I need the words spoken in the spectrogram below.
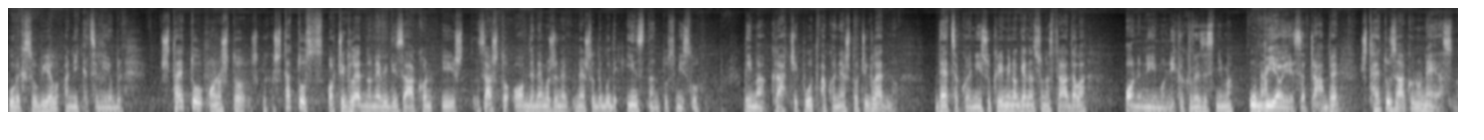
uvek se ubijalo, a nikad se nije ubijalo. Šta je tu ono što, šta tu očigledno ne vidi zakon i št, zašto ovde ne može ne, nešto da bude instant u smislu da ima kraći put ako je nešto očigledno? Deca koje nisu kriminogena su nastradala, on nije imao nikakve veze s njima, ubijao je za džabe. Šta je tu zakonu nejasno?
